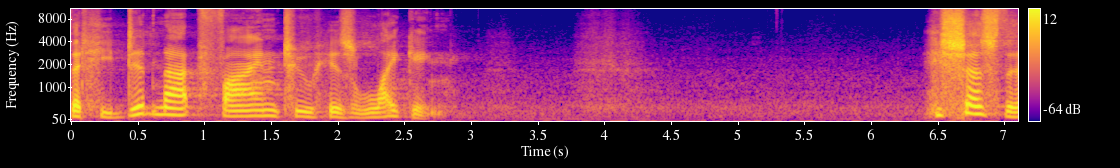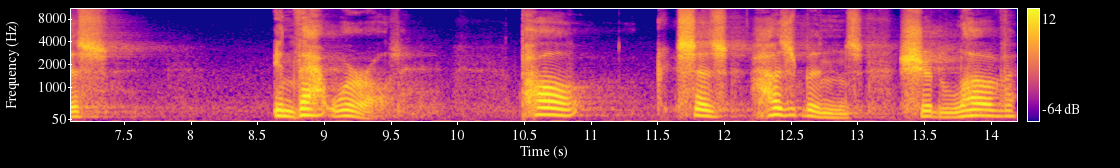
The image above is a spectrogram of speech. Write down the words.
that he did not find to his liking. He says this in that world. Paul says husbands should love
